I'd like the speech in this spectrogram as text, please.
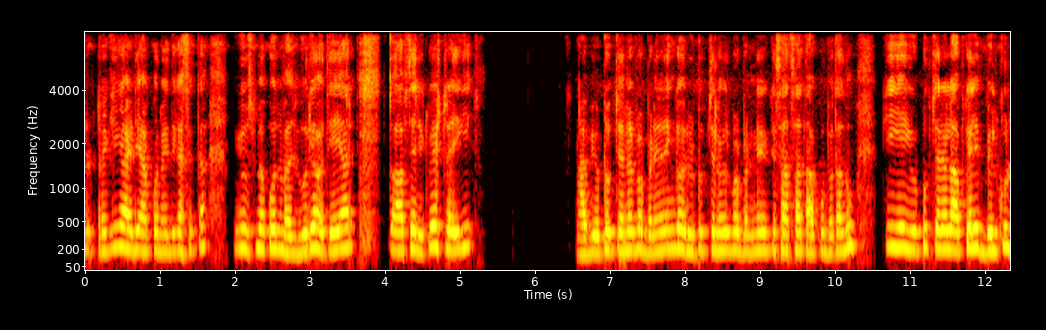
ट्रैकिंग आईडी आपको नहीं दिखा सकता, क्योंकि उसमें कुछ मजबूरियाँ होती है यार। तो आपसे रिक्वेस्ट रहेगी, आप यूट्यूब चैनल पर बने रहेंगे और यूट्यूब चैनल पर बनने के साथ साथ आपको बता दूँ कि ये यूट्यूब चैनल आपके लिए बिल्कुल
